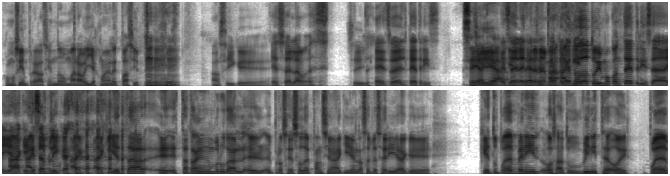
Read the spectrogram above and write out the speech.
como siempre, haciendo maravillas con el espacio. Así que, eso, es la- sí. eso es el Tetris. sí, sí, aquí, Ese aquí es el entrenamiento está- que aquí- todos tuvimos con Tetris, ahí, A- aquí, que se tú- aplica. a- aquí está, eh, está tan brutal el, el proceso de expansión aquí en la cervecería que, que tú puedes venir, o sea, tú viniste hoy, puedes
